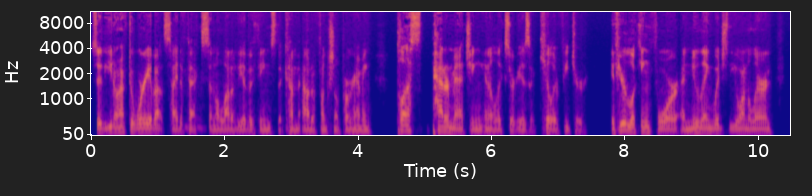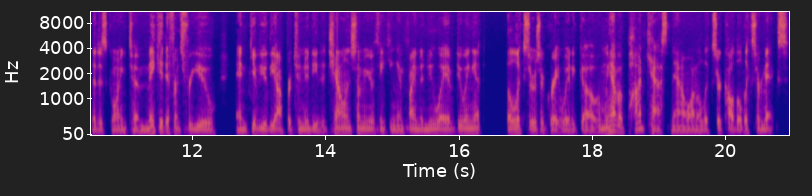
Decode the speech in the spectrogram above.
so that you don't have to worry about side mm-hmm. effects and a lot of the other things that come out of functional programming. Plus, pattern matching in Elixir is a killer feature. If you're looking for a new language that you want to learn that is going to make a difference for you and give you the opportunity to challenge some of your thinking and find a new way of doing it, Elixir is a great way to go. And we have a podcast now on Elixir called Elixir Mix,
